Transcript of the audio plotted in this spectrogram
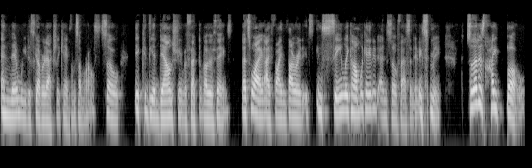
And then we discovered actually came from somewhere else. So it could be a downstream effect of other things. That's why I find thyroid, it's insanely complicated and so fascinating to me. So that is hypo.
